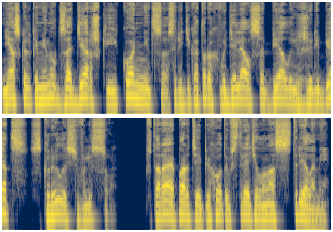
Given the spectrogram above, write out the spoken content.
Несколько минут задержки, и конница, среди которых выделялся белый жеребец, скрылась в лесу. Вторая партия пехоты встретила нас стрелами.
